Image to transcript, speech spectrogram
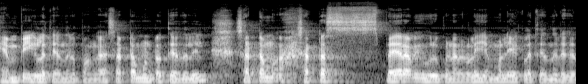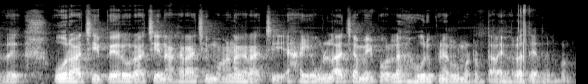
எம்பிகளை தேர்ந்தெடுப்பாங்க. சட்டமன்ற தேர்தலில் சட்டம் சட்ட பேரவை உறுப்பினர்களை எம்எல்ஏக்களை தேர்ந்தெடுக்கிறது. ஊராட்சி பேரூராட்சி நகராட்சி மாநகராட்சி ஆகிய உள்ளாட்சி அமைப்புகளில் உறுப்பினர்கள் மற்றும் தலைவரை தேர்ந்தெடுக்கணும்.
